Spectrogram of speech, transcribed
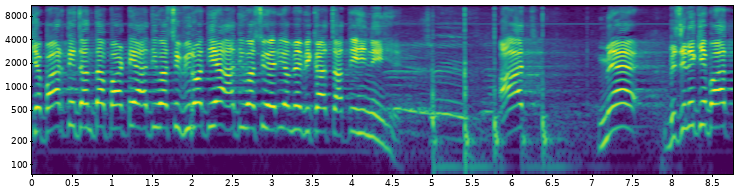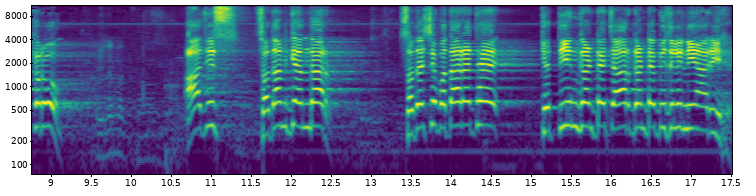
कि भारतीय जनता पार्टी आदिवासी विरोधी है, आदिवासी एरिया में विकास चाहती ही नहीं है। आज मैं बिजली की बात करूँ, आज इस सदन के अंदर सदस्य बता रहे थे कि तीन घंटे, चार घंटे बिजली नहीं आ रही है।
